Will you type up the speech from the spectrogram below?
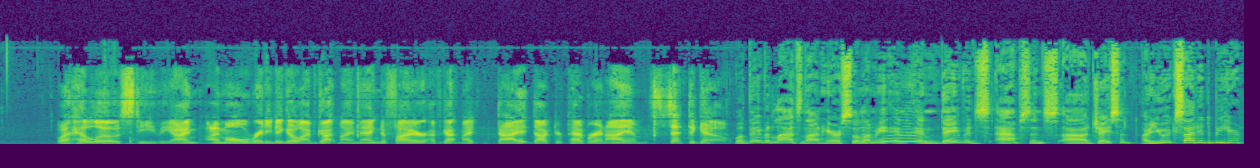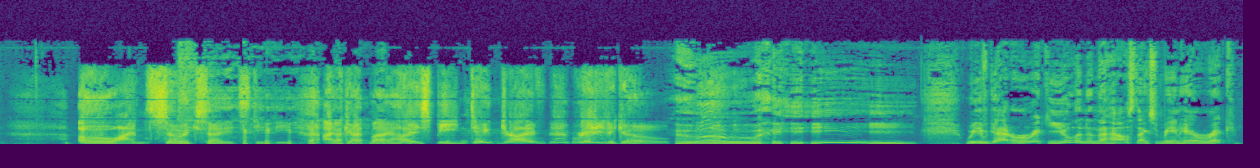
well, hello, Stevie. I'm I'm all ready to go. I've got my magnifier. I've got my diet Dr Pepper, and I am set to go. Well, David Ladd's not here, so let me. In, in David's absence, uh, Jason, are you excited to be here? Oh, I'm so excited, Stevie. I've got my high speed tape drive ready to go. Ooh. We've got Rick Ulland in the house. Thanks for being here, Rick.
